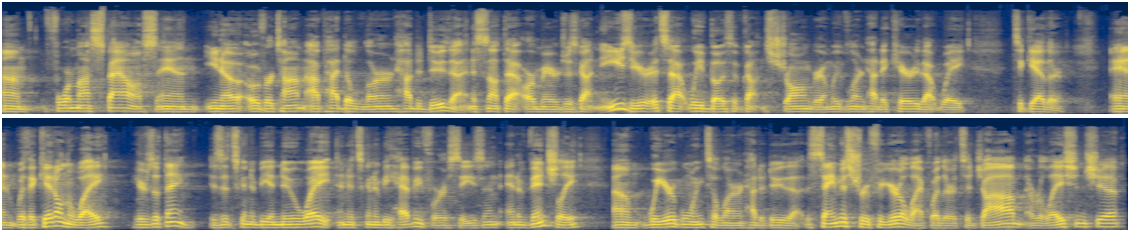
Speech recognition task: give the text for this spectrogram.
um, for my spouse. And, you know, over time, I've had to learn how to do that. And it's not that our marriage has gotten easier, it's that we both have gotten stronger and we've learned how to carry that weight together. And with a kid on the way, here's the thing is it's going to be a new weight and it's going to be heavy for a season and eventually um, we are going to learn how to do that. The same is true for your life whether it's a job a relationship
